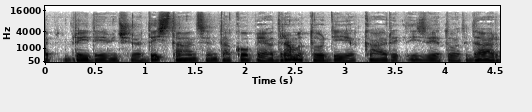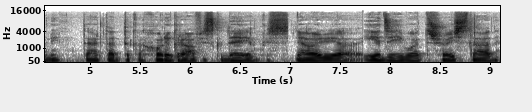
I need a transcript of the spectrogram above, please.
Tāpat brīdī viņš ir ar distanci un tā kopējā dramaturgija, kā ir izvietoti darbi. Tā ir tāda tā kā choreogrāfiska dēļa, kas ļauj iedzīvot šo izstādi.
